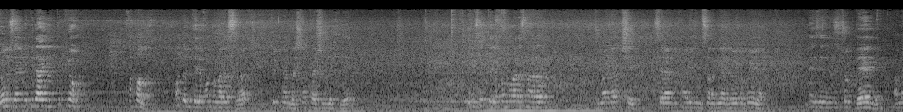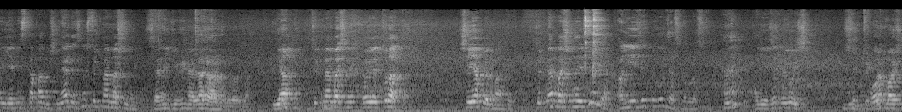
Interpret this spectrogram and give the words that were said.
Yol üzerinde bir daha gittik. Yok. Kapalı. Orada bir telefon numarası var. Türkmenbaşı'na taşındık diye. Neyse telefon numarasını aradım. Cuma'da şey, selam aleyküm selam ya böyle böyle. Lezzetinizi çok beğendim ama yeriniz kapanmış. Neredesiniz? Türkmenbaşı'ndayım. Senin gibi neler aradı oradan. Ya Türkmenbaşı'na böyle tur attım. Şey yapıyorum artık. Türkmenbaşı'nda yazıyor ya. Ali İzzet Hoca aslında burası. Hı? Ali Yecet Begoviç. Şimdi Türkmenbaşı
